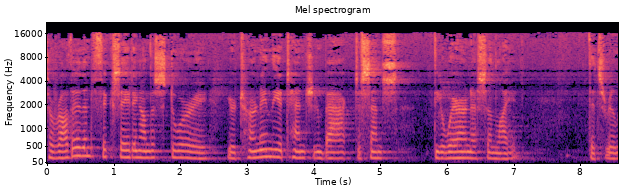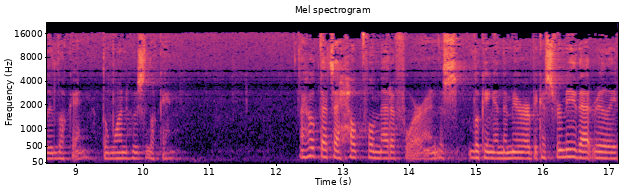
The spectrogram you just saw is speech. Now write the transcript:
So rather than fixating on the story, you're turning the attention back to sense the awareness and light that's really looking, the one who's looking. I hope that's a helpful metaphor in this looking in the mirror because for me that really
